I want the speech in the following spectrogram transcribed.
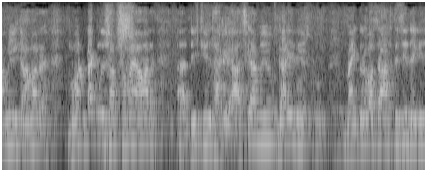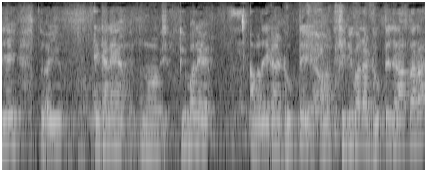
আমি আমার মনটা কিন্তু সবসময় আমার দৃষ্টিতে থাকে। আজকে আমি গাড়ি মাইক্রোবাসে আসতেছি দেখি যে ওই এখানে কি বলে আমাদের এখানে ঢুকতে, আমার সিটি বাজার ঢুকতে যে রাস্তাটা,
